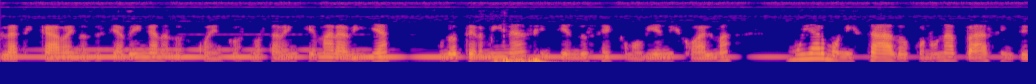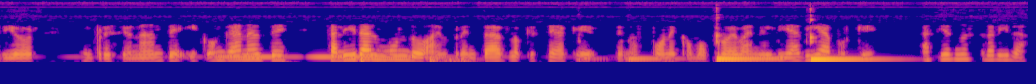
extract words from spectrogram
platicaba y nos decía, vengan a los cuencos, no saben qué maravilla. Uno termina sintiéndose, como bien dijo Alma, muy armonizado, con una paz interior impresionante y con ganas de salir al mundo a enfrentar lo que sea que se nos pone como prueba en el día a día, porque así es nuestra vida.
